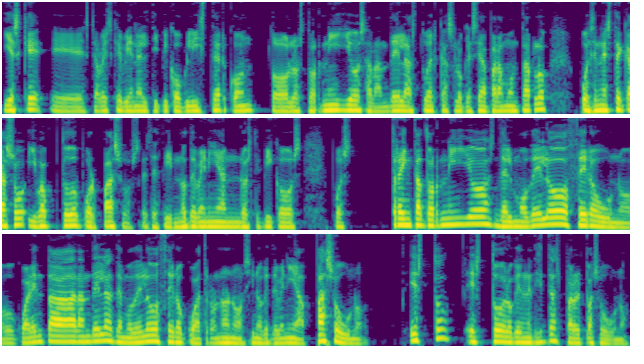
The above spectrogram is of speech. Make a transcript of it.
y es que eh, sabéis que viene el típico blister con todos los tornillos, arandelas, tuercas, lo que sea para montarlo, pues en este caso iba todo por pasos, es decir, no te venían los típicos, pues 30 tornillos del modelo 01 o 40 arandelas del modelo 04. No, no, sino que te venía paso 1, esto es todo lo que necesitas para el paso 1.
